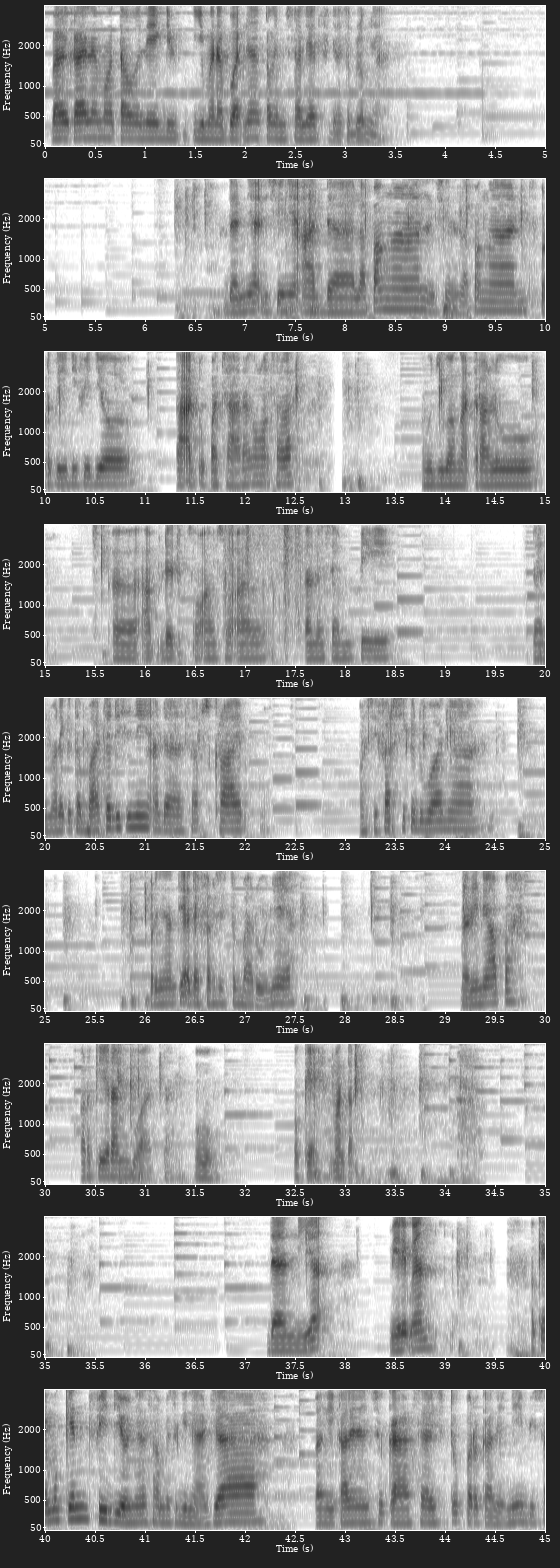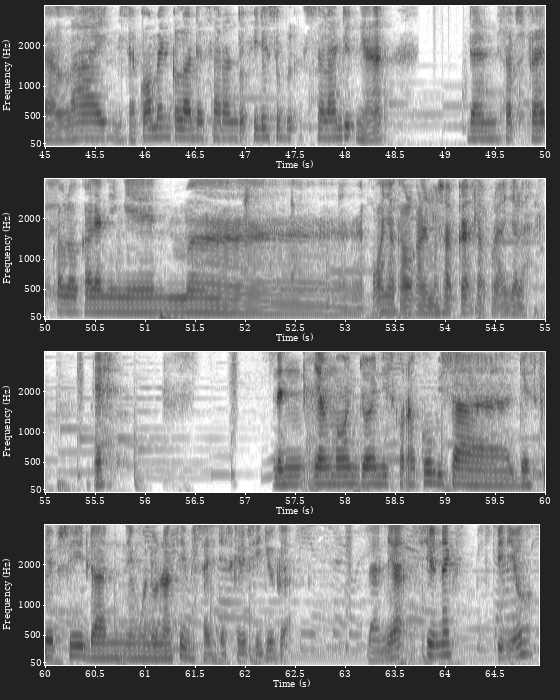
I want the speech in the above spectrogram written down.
Bagi kalian yang mau tahu ini gimana buatnya, kalian bisa lihat video sebelumnya. Dan ya di sini ada lapangan, di sini lapangan seperti di video saat upacara kalau nggak salah. Aku juga nggak terlalu uh, update soal-soal dan SMP dan mari kita baca di sini ada subscribe. Masih versi keduanya. Seperti nanti ada versi terbarunya ya. Dan ini apa? Parkiran buatan. Oh. Oke, okay, mantap. Dan ya, mirip kan? Oke, mungkin videonya sampai segini aja. Bagi kalian yang suka series Tuper kali ini bisa like, bisa komen kalau ada saran untuk video selanjutnya dan subscribe kalau kalian ingin me... pokoknya kalau kalian mau subscribe subscribe aja lah oke okay? dan yang mau join discord aku bisa deskripsi dan yang mau donasi bisa di deskripsi juga dan ya see you next video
